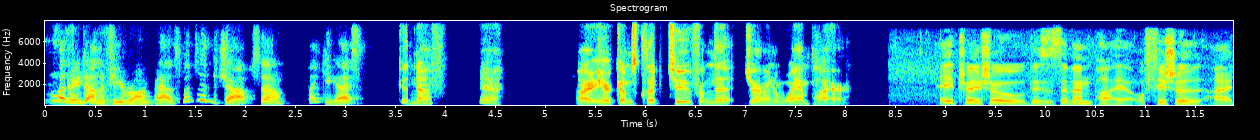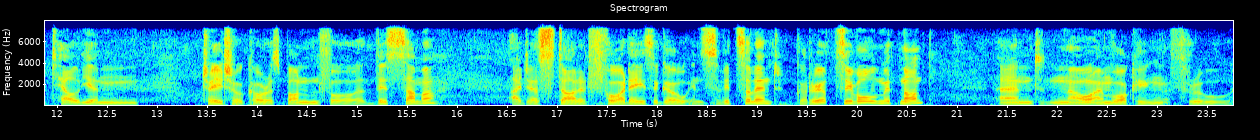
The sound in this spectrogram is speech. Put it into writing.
It Led me Mm-hmm. down a few wrong paths, but did the job. So thank you guys. Good enough. Yeah. All right. Here comes clip two from the German vampire. Hey Trail Show, this is the Vampire, official Italian trail show correspondent for this summer. I just started four days ago in Switzerland, grüezi wohl miteinander. And now I'm walking through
